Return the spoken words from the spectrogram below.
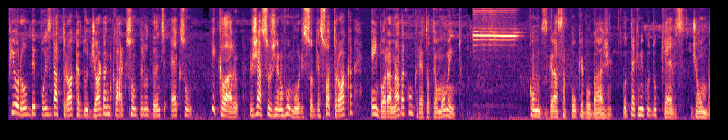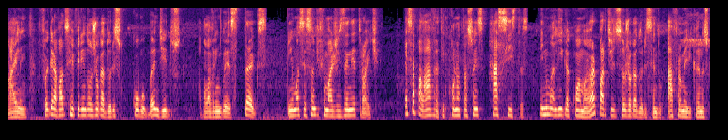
piorou depois da troca do Jordan Clarkson pelo Dante Exxon. E claro, já surgiram rumores sobre a sua troca, embora nada concreto até o momento. Como desgraça pouca é bobagem, o técnico do Cavs, John Bylen, foi gravado se referindo aos jogadores como bandidos, a palavra em inglês thugs, em uma sessão de filmagens em Detroit. Essa palavra tem conotações racistas, e numa liga com a maior parte de seus jogadores sendo afro-americanos,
